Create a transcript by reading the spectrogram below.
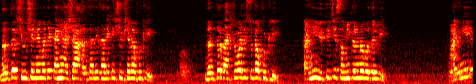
नंतर शिवसेनेमध्ये काही अशा हालचाली झाल्या की शिवसेना फुटली. नंतर राष्ट्रवादी सुद्धा फुटली. काही युतीची समीकरणं बदलली. आणि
